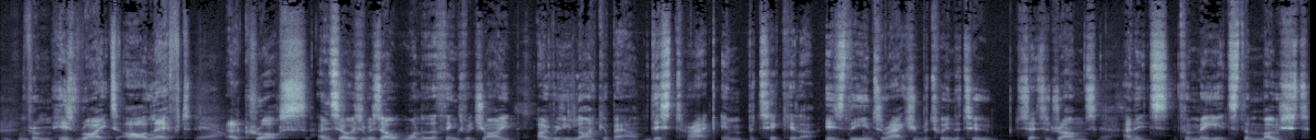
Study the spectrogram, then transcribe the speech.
from his right, our left, Yeah. across. And so as a result, one of the things which I, I really like about this track in particular is the interaction between the two sets of drums. And it's for me it's the most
